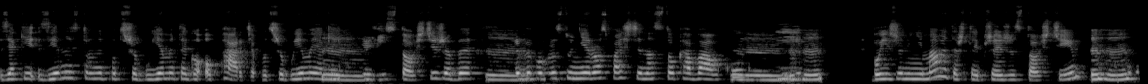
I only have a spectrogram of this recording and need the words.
z, jakiej, z jednej strony potrzebujemy tego oparcia, potrzebujemy jakiejś Mm. przejrzystości, żeby, Mm, żeby po prostu nie rozpaść się na 100 kawałków, mm, i- mhm, bo jeżeli nie mamy też tej przejrzystości, mhm. to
